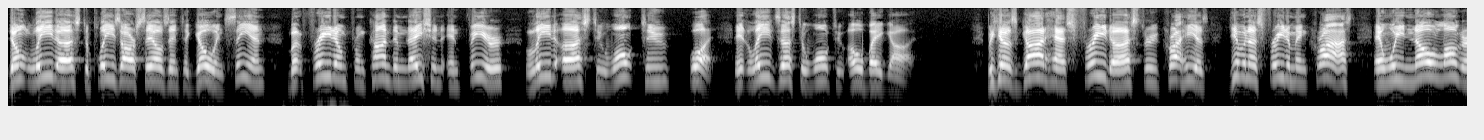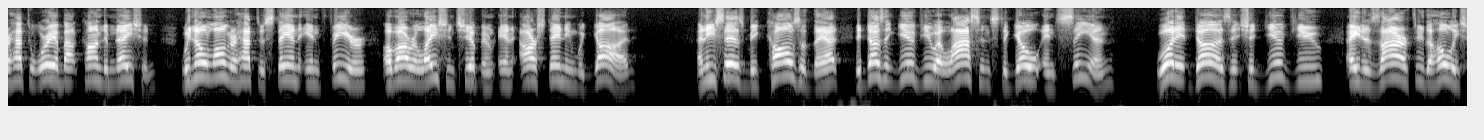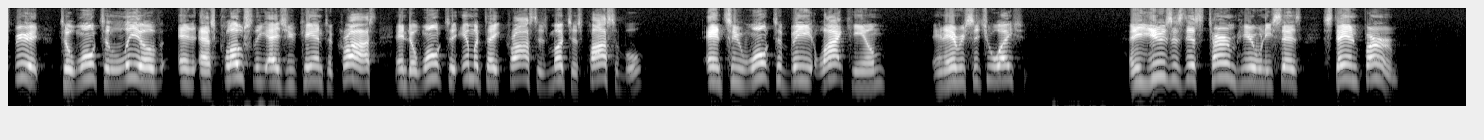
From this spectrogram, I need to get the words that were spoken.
don't lead us to please ourselves and to go and sin, but freedom from condemnation and fear lead us to want to what? It leads us to want to obey God. Because God has freed us through Christ. He has given us freedom in Christ, and we no longer have to worry about condemnation. We no longer have to stand in fear of our relationship and, and our standing with God. And he says, because of that, it doesn't give you a license to go and sin. What it does, it should give you a desire through the Holy Spirit to want to live as closely as you can to Christ and to want to imitate Christ as much as possible and to want to be like Him in every situation. And he uses this term here when he says, stand firm.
